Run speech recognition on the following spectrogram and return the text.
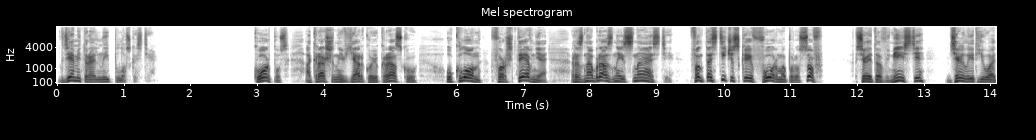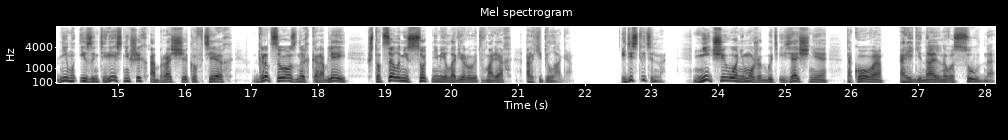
в диаметральной плоскости. Корпус, окрашенный в яркую краску, уклон форштевня, разнообразные снасти, фантастическая форма парусов — все это вместе делает его одним из интереснейших образчиков тех грациозных кораблей, что целыми сотнями лавируют в морях архипелага. И действительно, ничего не может быть изящнее такого оригинального судна,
